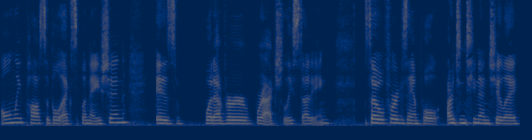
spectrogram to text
only possible explanation is whatever we're actually studying. So, for example, Argentina and Chile,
